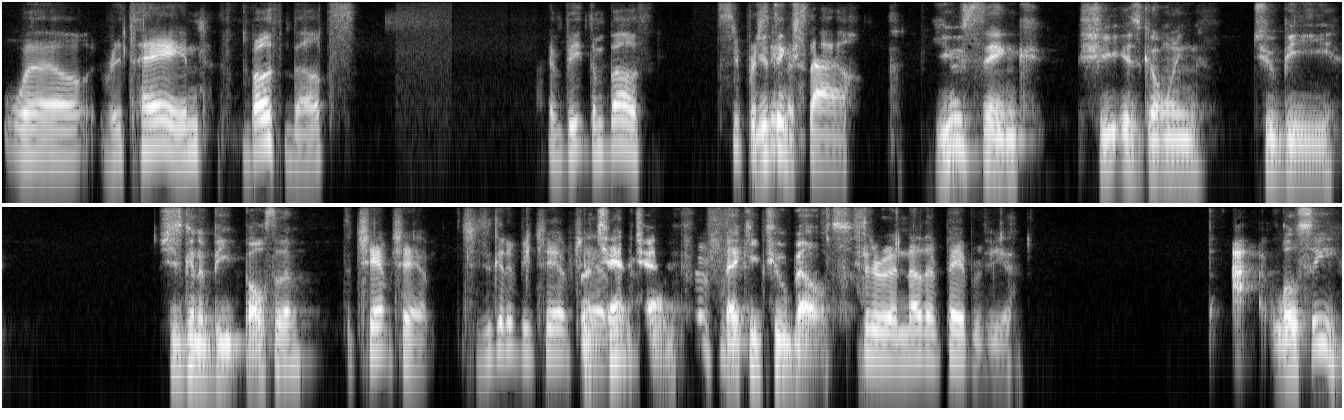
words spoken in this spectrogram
will retain both belts and beat them both, Super You Cena think- style. You think she is going to be, she's going to beat both of them? The champ, champ. She's gonna be champ, champ. The champ, champ Becky two belts. through another pay per view. We'll see.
